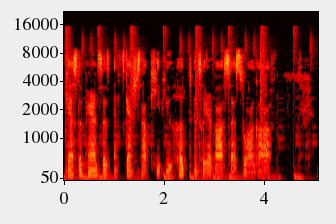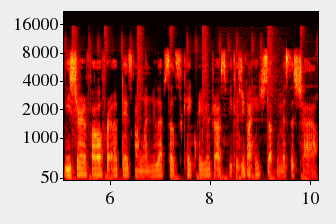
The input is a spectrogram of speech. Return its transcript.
guest appearances, and sketches that'll keep you hooked until your boss says to log off. Be sure to follow for updates on when new episodes of Cake Radio drops because you're gonna hate yourself if you miss this child.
